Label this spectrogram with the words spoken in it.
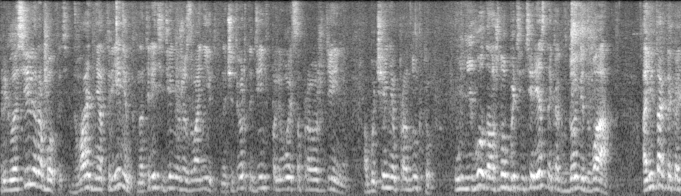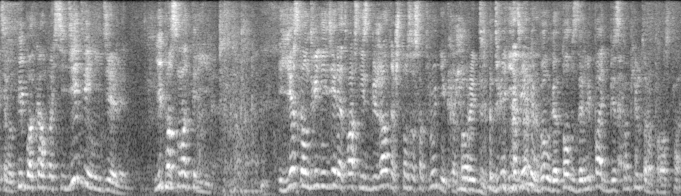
Пригласили работать, два дня тренинг, на третий день уже звонит, на четвертый день полевое сопровождение, обучение продукту. У него должно быть интересно, как в доме 2. А не так такая тема, ты пока посиди две недели и посмотри. Если он две недели от вас не сбежал, то что за сотрудник, который две недели был готов залипать без компьютера просто?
